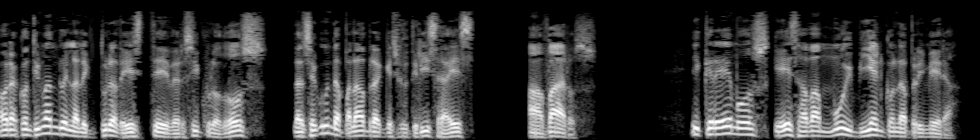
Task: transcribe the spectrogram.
Ahora, continuando en la lectura de este versículo dos, la segunda palabra que se utiliza es avaros. Y creemos que esa va muy bien con la primera.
